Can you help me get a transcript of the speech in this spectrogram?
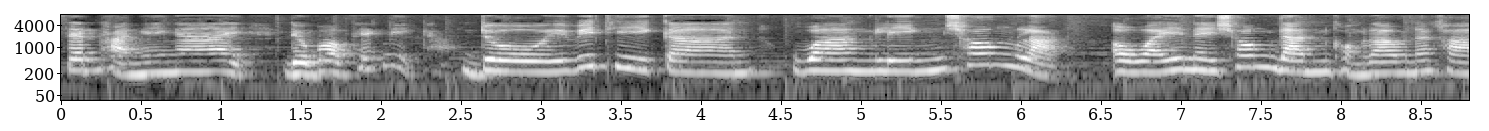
เส้นทางง่าย ๆ เดี๋ยวบอกเทคนิคค่ะ โดยวิธีการวางลิงก์ช่องหลัก เอาไว้ในช่องดันของเรานะคะ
